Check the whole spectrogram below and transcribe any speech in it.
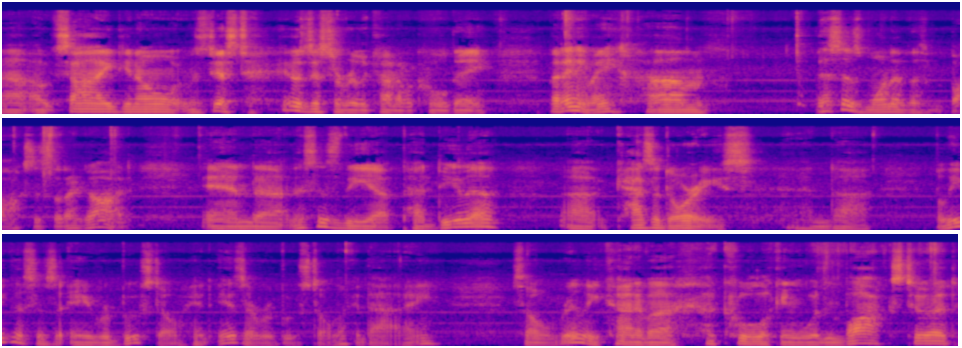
uh, outside. You know, it was just it was just a really kind of a cool day. But anyway, um, this is one of the boxes that I got, and uh, this is the uh, Padilla uh, Cazadores, and uh, I believe this is a Robusto. It is a Robusto. Look at that, eh? So really kind of a, a cool looking wooden box to it.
